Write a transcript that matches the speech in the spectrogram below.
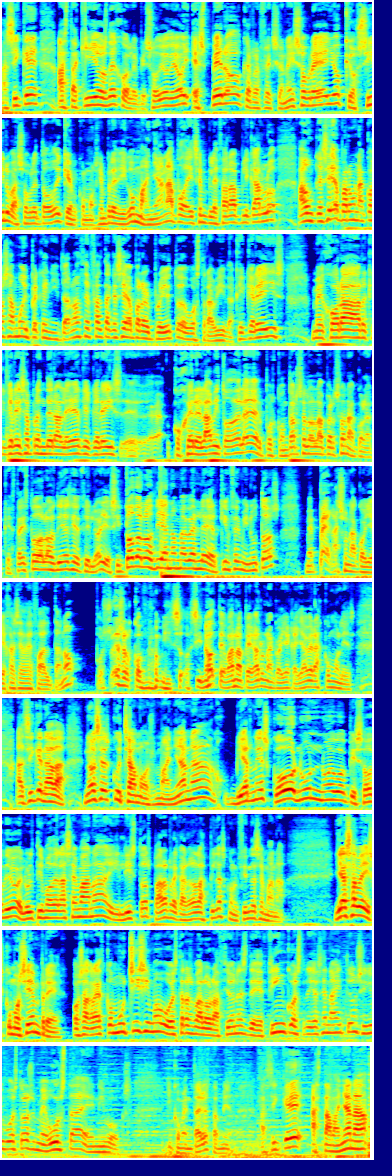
Así que hasta aquí os dejo el episodio de hoy. Espero que reflexionéis sobre ello, que os sirva sobre todo y que, como siempre digo, mañana podáis empezar a aplicarlo, aunque sea para una cosa muy pequeñita. No hace falta que sea para el proyecto de vuestra vida. Que queréis mejorar, que queréis aprender a leer, que queréis eh, coger el hábito de leer, pues contárselo a la persona con la que estáis todos los días y decirle, oye, si todos los días no me ves leer 15 minutos, me pegas una colleja si hace falta, ¿no? Pues eso es compromiso. Si no, te van a pegar una colleja. Ya verás cómo lees. Así que nada, nos escuchamos mañana, viernes, con un nuevo episodio, el último de la semana, y listos para recargar las pilas con el fin de semana. Ya sabéis, como siempre, os agradezco muchísimo vuestras valoraciones de 5 estrellas en iTunes y vuestros me gusta en iVoox. Y comentarios también. Así que, hasta mañana.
